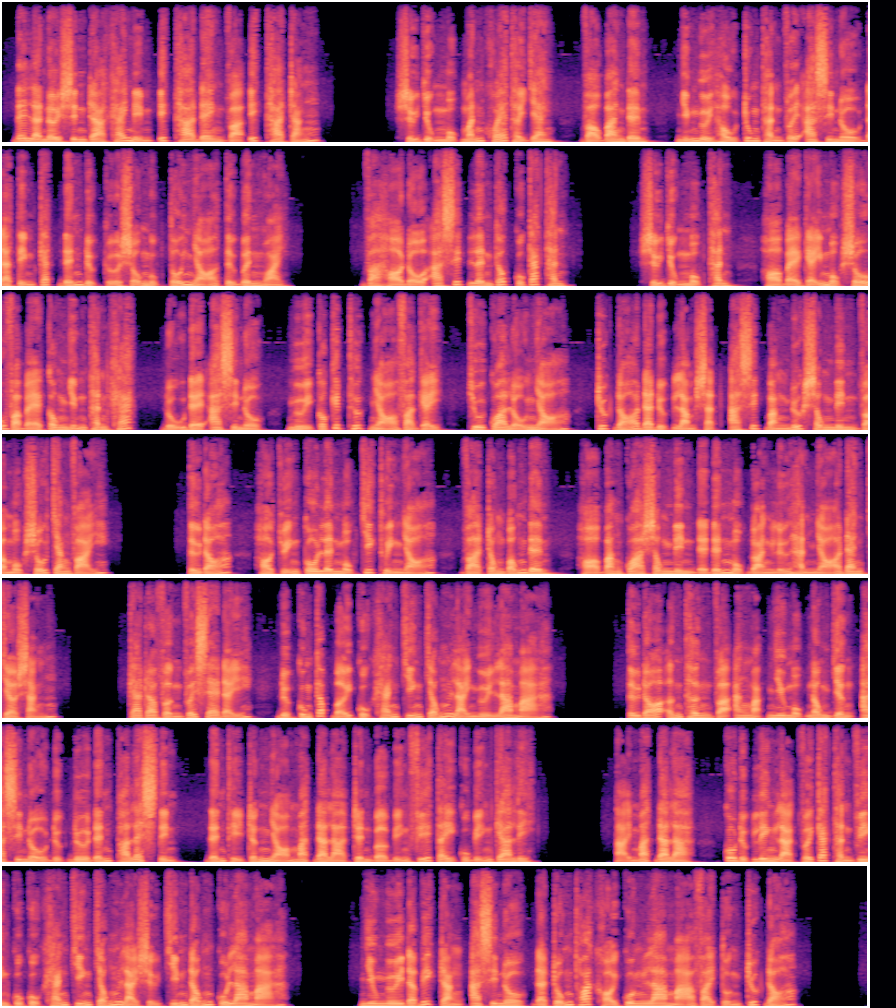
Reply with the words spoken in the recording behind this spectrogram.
Đây là nơi sinh ra khái niệm ít tha đen và ít tha trắng. Sử dụng một mánh khóe thời gian, vào ban đêm, những người hầu trung thành với Asino đã tìm cách đến được cửa sổ ngục tối nhỏ từ bên ngoài. Và họ đổ axit lên gốc của các thanh. Sử dụng một thanh, họ bẻ gãy một số và bẻ cong những thanh khác, đủ để Asino, người có kích thước nhỏ và gầy, chui qua lỗ nhỏ, trước đó đã được làm sạch axit bằng nước sông Ninh và một số chăn vải. Từ đó, họ chuyển cô lên một chiếc thuyền nhỏ, và trong bóng đêm, họ băng qua sông Ninh để đến một đoàn lữ hành nhỏ đang chờ sẵn. Caravan với xe đẩy, được cung cấp bởi cuộc kháng chiến chống lại người La Mã. Từ đó ẩn thân và ăn mặc như một nông dân Asino được đưa đến Palestine, đến thị trấn nhỏ Magdala trên bờ biển phía tây của biển Gali. Tại Magdala, cô được liên lạc với các thành viên của cuộc kháng chiến chống lại sự chiếm đóng của La Mã. Nhiều người đã biết rằng Asino đã trốn thoát khỏi quân La Mã vài tuần trước đó.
